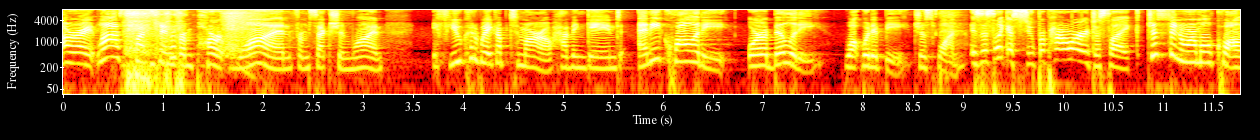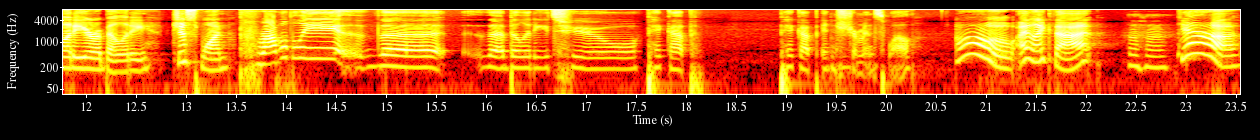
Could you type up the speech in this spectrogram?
All right, last question from part one, from section one. If you could wake up tomorrow having gained any quality or ability, what would it be? Just one. Is this like a superpower or just like Just a normal quality or ability. Just one. probably the the ability to pick up pick up instruments well? Oh, I like that. Yeah,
